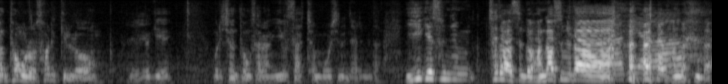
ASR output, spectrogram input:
전통으로 소리길로 예, 여기 우리 전통사랑 이웃사촌 모시는 자리입니다. 이계수님 찾아왔습니다. 반갑습니다. 반갑습니다.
